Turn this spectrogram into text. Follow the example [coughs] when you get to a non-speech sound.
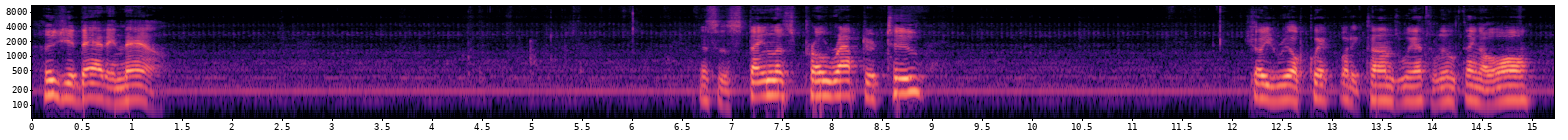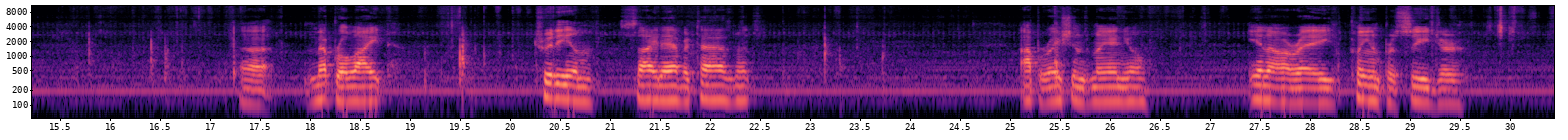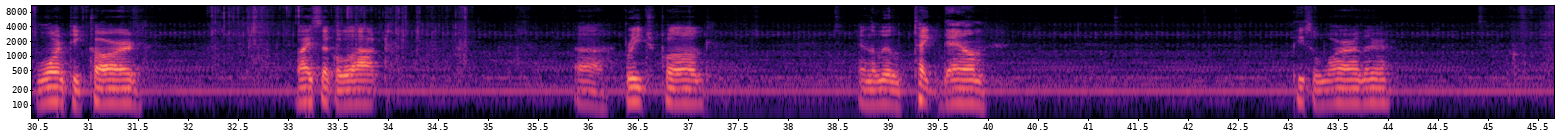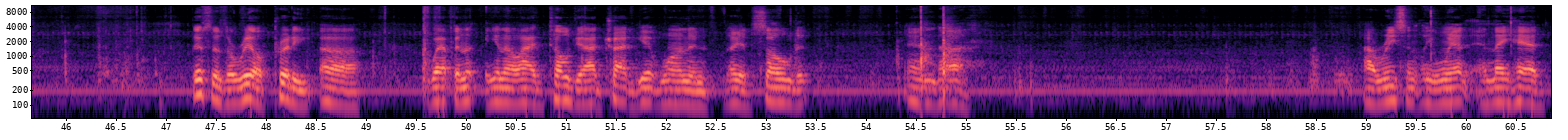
Who's your daddy now? This is stainless Pro Raptor 2. Show you real quick what it comes with. A little thing of oil. Uh, Meprolite. Tritium sight advertisements. Operations manual. NRA, cleaning procedure, warranty card, bicycle lock, uh, breech plug, and a little takedown piece of wire there. This is a real pretty uh, weapon. You know, I told you I'd try to get one and they had sold it. And uh, I recently went and they had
